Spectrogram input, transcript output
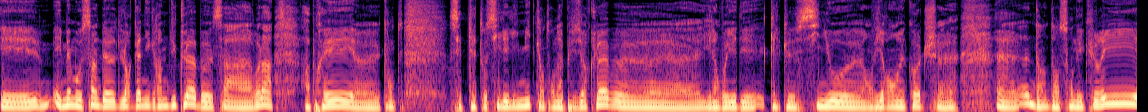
et, même au sein de, l'organigramme du club, euh, ça voilà. Après, quand c'est peut-être aussi les limites quand on a plusieurs clubs. euh, il envoyait quelques signaux euh, envirant un coach euh, dans, son écurie.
